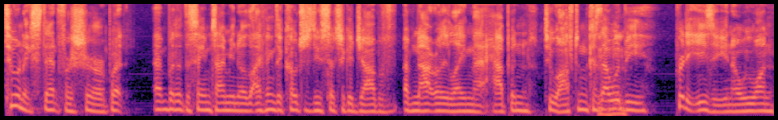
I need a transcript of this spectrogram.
to an extent for sure, but and- but at the same time, you know, I think the coaches do such a good job of, of not really letting that happen too often because that would be pretty easy. You know, we won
